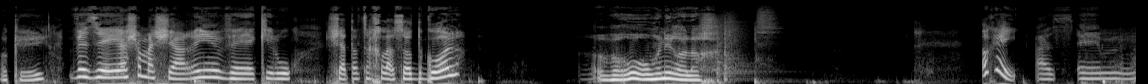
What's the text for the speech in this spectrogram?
אוקיי. וזה, יש שם שערים, וכאילו, שאתה צריך לעשות גול. ברור, מה נראה לך? אוקיי, אז, אמ,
